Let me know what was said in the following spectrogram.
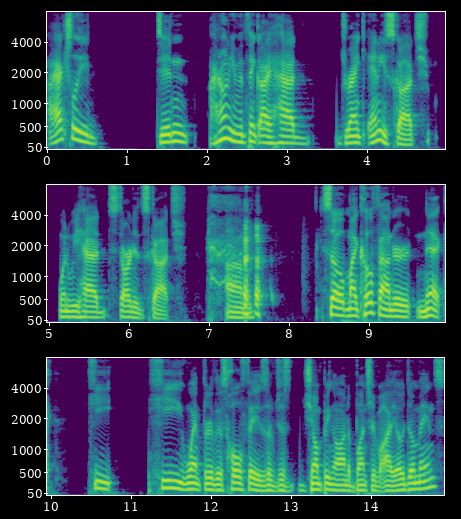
I actually didn't I don't even think I had drank any scotch when we had started scotch. Um so my co-founder Nick, he he went through this whole phase of just jumping on a bunch of IO domains,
